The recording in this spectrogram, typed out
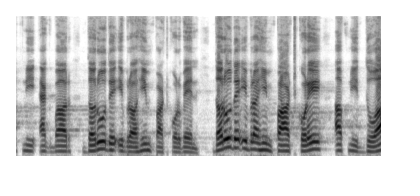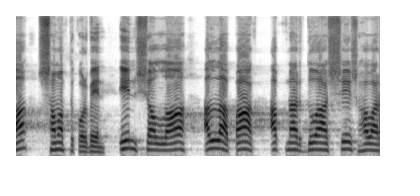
আপনি একবার দরুদে ইব্রাহিম পাঠ করবেন। দরুদে ইব্রাহিম পাঠ করে আপনি দোয়া সমাপ্ত করবেন। ইনশাল্লাহ আল্লাহ পাক আপনার দোয়া শেষ হওয়ার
